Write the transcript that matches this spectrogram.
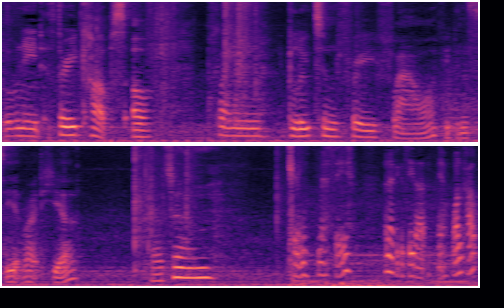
we'll need three cups of plain gluten-free flour. If you can see it right here. Ta-da! Messy. I don't know if you can see that. Yeah, one cup.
